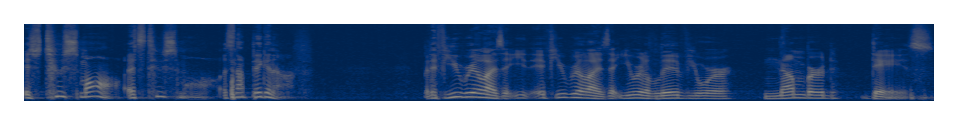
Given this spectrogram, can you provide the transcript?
is too small. It's too small. It's not big enough. But if you realize that you, if you realize that you are to live your numbered days,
